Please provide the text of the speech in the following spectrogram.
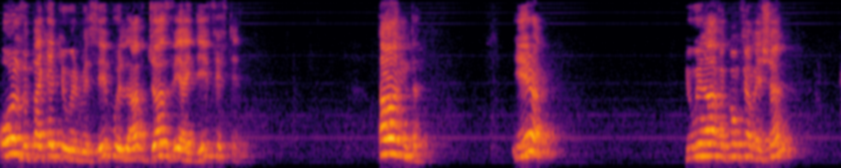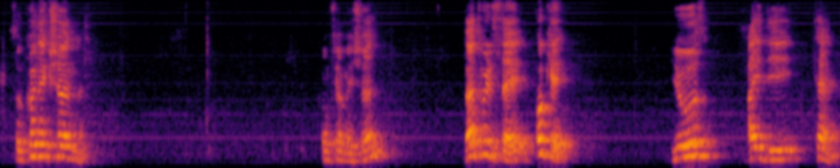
all the packet you will receive will have just the ID 15. And here, you will have a confirmation. So connection confirmation that will say, okay, use ID 10.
